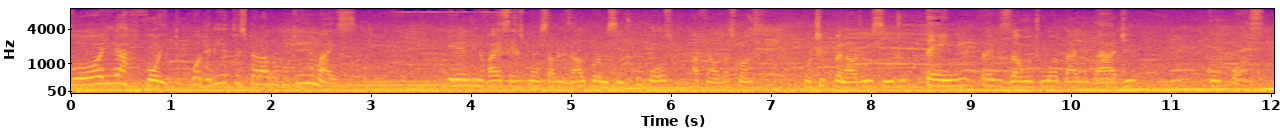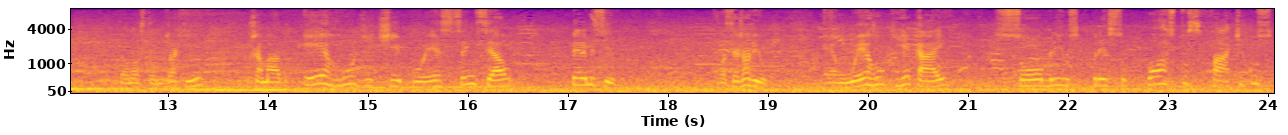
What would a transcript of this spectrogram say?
foi afoito, poderia ter esperado um pouquinho mais, ele vai ser responsabilizado por homicídio culposo, afinal das contas, o tipo penal de homicídio tem previsão de modalidade culposa. Então nós temos aqui o chamado erro de tipo essencial permissivo. Você já viu, é um erro que recai sobre os pressupostos fáticos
